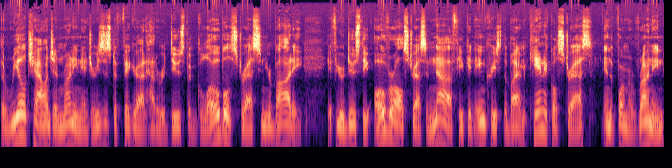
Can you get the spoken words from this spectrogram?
The real challenge in running injuries is to figure out how to reduce the global stress in your body. If you reduce the overall stress enough, you can increase the biomechanical stress in the form of running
